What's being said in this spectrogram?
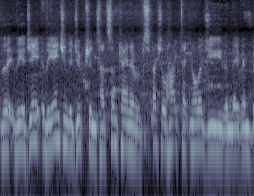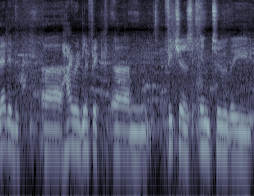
the, the, the ancient Egyptians had some kind of special high technology, then they've embedded uh, hieroglyphic um, features into the,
